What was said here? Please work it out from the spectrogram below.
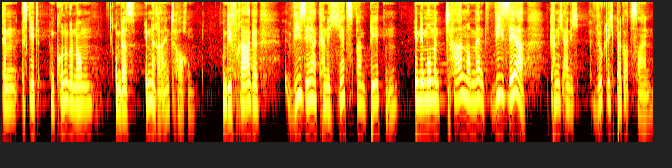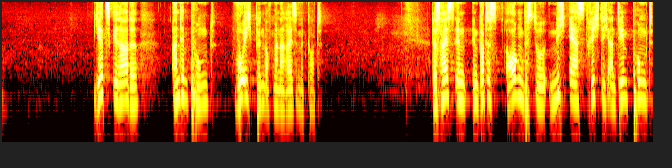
Denn es geht im Grunde genommen um das innere Eintauchen, um die Frage, wie sehr kann ich jetzt beim Beten, in dem momentanen Moment, wie sehr kann ich eigentlich wirklich bei Gott sein? Jetzt gerade an dem Punkt, wo ich bin auf meiner Reise mit Gott. Das heißt, in, in Gottes Augen bist du nicht erst richtig an dem Punkt,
